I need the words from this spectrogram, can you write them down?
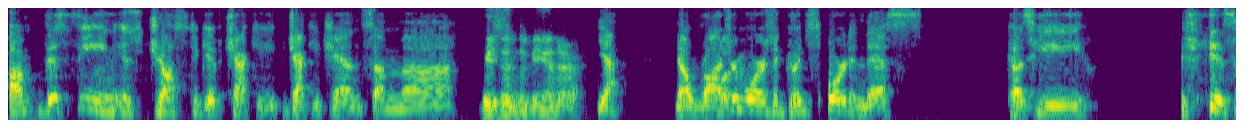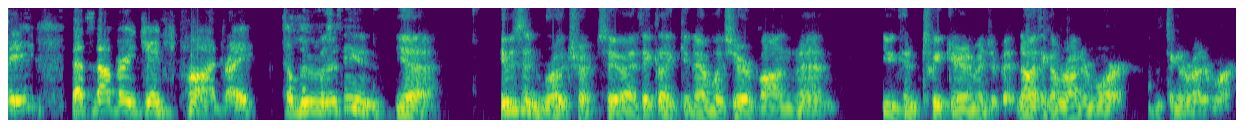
Um, this scene is just to give Jackie Jackie Chan some uh Reason to be in there. Yeah. Now, Roger Moore is a good sport in this because he, you see, that's not very James Bond, right? To lose. He in, yeah. He was in Road Trip too. I think, like, you know, once you're a Bond man, you can tweak your image a bit. No, I think I'm Roger Moore. I'm thinking of Roger Moore.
